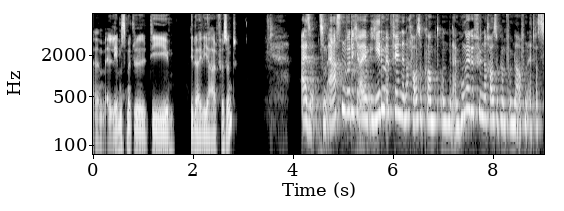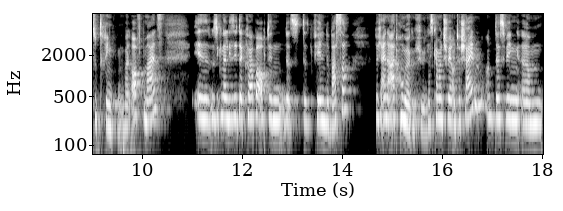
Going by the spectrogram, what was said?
ähm, Lebensmittel, die, die da ideal für sind? Also zum ersten würde ich jedem empfehlen, der nach Hause kommt und mit einem Hungergefühl nach Hause kommt vom Laufen, etwas zu trinken. Weil oftmals äh, signalisiert der Körper auch den, das, das, fehlende Wasser durch eine Art Hungergefühl. Das kann man schwer unterscheiden und deswegen ähm,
